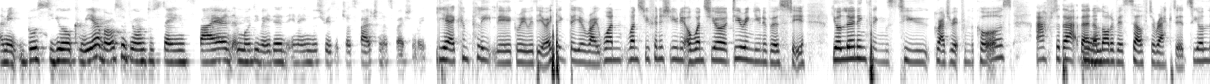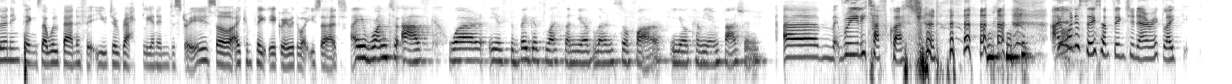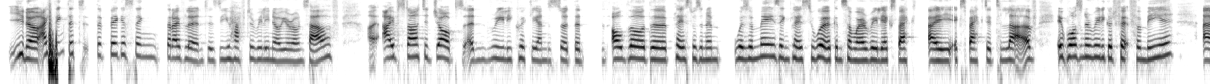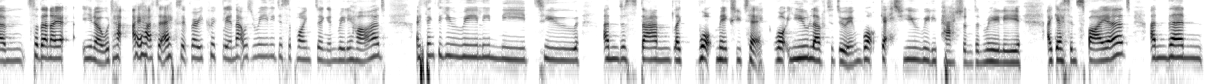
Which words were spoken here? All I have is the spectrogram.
I mean, boost your career, but also if you want to stay inspired and motivated in an industry such as fashion, especially. Yeah, completely agree with you. I think that you're right. One, once you finish uni or once you're during university, you're learning things to graduate from the course. After that, then yeah. a lot of it's self-directed. So you're learning things that will benefit you directly in industry. So I completely agree with what you said. I want to ask, what is the biggest lesson you have learned so far in your career in fashion? Um, really tough question. I want to say something generic, like you know, I think that the biggest thing that I've learned is you have to really know your own self. I, I've started jobs and really quickly understood that, although the place was an was amazing place to work and somewhere I really expect I expected to love, it wasn't a really good fit for me. Um, so then I, you know, would ha- I had to exit very quickly, and that was really disappointing and really hard. I think that you really need to understand like what makes you tick, what you love to doing, what gets you really passionate and really, I guess, inspired. And then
